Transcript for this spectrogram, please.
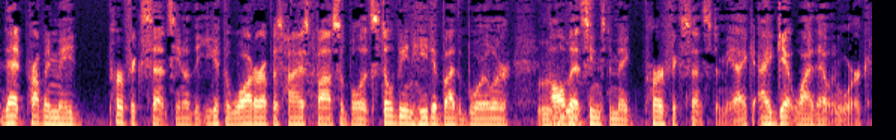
that probably made perfect sense. You know, that you get the water up as high as possible. It's still being heated by the boiler. All Mhm. that seems to make perfect sense to me. I, I get why that would work.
